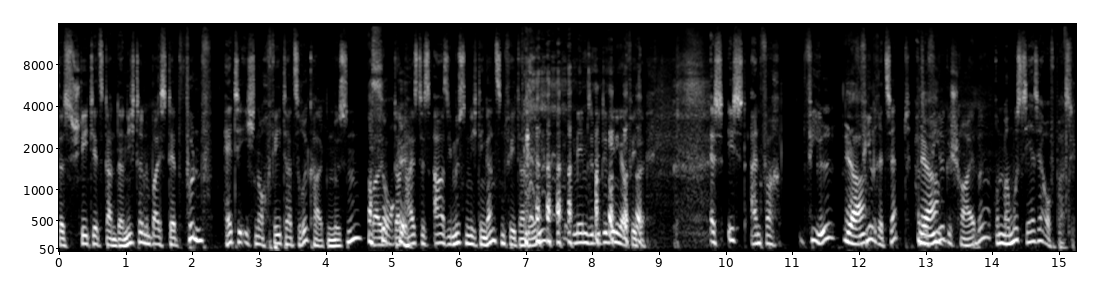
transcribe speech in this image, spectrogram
Das steht jetzt dann da nicht drin. Und bei Step 5 hätte ich noch Feta zurückhalten müssen, Ach weil so, okay. dann heißt es, ah, Sie müssen nicht den ganzen Feta nehmen, nehmen Sie bitte weniger Feta. Es ist einfach viel, Ja. viel Rezept, also Ja. viel Geschreibe und man muss sehr, sehr aufpassen.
